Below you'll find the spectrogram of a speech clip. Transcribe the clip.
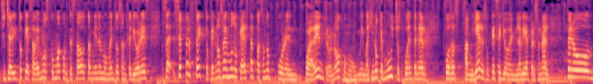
chicharito que sabemos cómo ha contestado también en momentos anteriores. O sea, sé perfecto que no sabemos lo que estar pasando por, en- por adentro, ¿no? Como me imagino que muchos pueden tener cosas familiares o qué sé yo en la vida personal. Pero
